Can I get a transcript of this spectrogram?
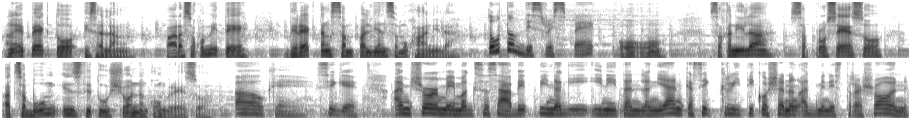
Ang epekto, isa lang. Para sa komite, direktang sampal yan sa mukha nila. Total disrespect. Oo. Sa kanila, sa proseso, at sa buong institusyon ng Kongreso. Ah, Okay, sige. I'm sure may magsasabi pinag-iinitan lang yan kasi kritiko siya ng administrasyon.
